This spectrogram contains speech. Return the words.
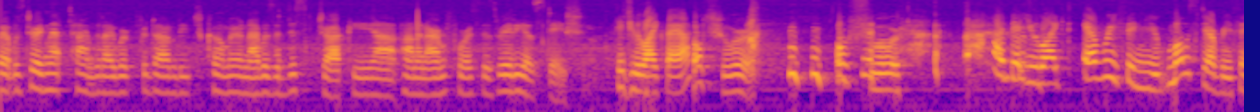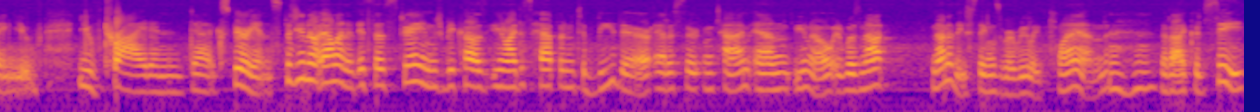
it was during that time that I worked for Don Beachcomber, and I was a disc jockey uh, on an armed forces radio station. Did you like that? Oh, sure. oh, sure. I bet you liked everything you, most everything you've, you've tried and uh, experienced. But you know, Ellen, it- it's so strange because, you know, I just happened to be there at a certain time, and, you know, it was not, none of these things were really planned that I could see.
